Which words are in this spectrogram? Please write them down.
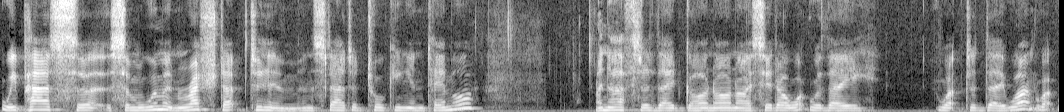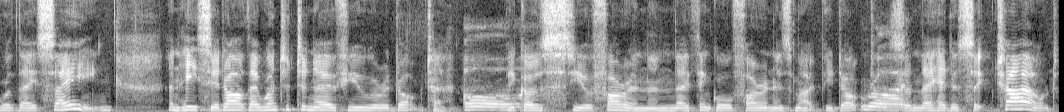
we passed uh, some women rushed up to him and started talking in Tamil. And after they'd gone on, I said, "Oh, what were they? What did they want? What were they saying?" And he said, "Oh, they wanted to know if you were a doctor." Oh. because you're foreign and they think all foreigners might be doctors Right. and they had a sick child.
